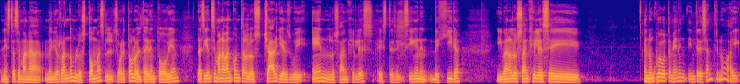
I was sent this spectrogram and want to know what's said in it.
en esta semana medio random, los tomas, sobre todo lo del Tyrant, todo bien. La siguiente semana van contra los Chargers, güey, en Los Ángeles. Este, siguen en- de gira. Y van a Los Ángeles eh, en un juego también in- interesante, ¿no? Hay,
